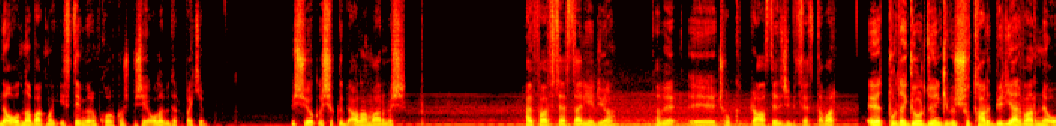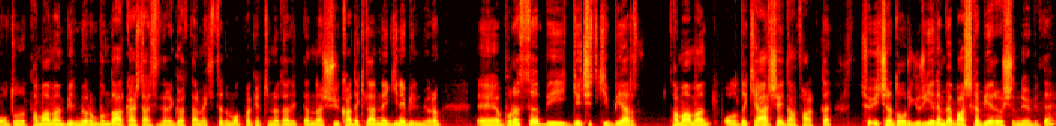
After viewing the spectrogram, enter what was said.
Ne olduğuna bakmak istemiyorum. Korkunç bir şey olabilir. Bakayım. Bir şey yok. Işıklı bir alan varmış. Hafif hafif sesler geliyor. Tabi çok rahatsız edici bir ses de var. Evet burada gördüğün gibi şu tarz bir yer var. Ne olduğunu tamamen bilmiyorum. Bunu da arkadaşlar sizlere göstermek istedim. Mod paketinin özelliklerinden şu yukarıdakiler ne yine bilmiyorum. Ee, burası bir geçit gibi bir yer. Tamamen odadaki her şeyden farklı. Şu içine doğru yürüyelim ve başka bir yere ışınlıyor bize.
